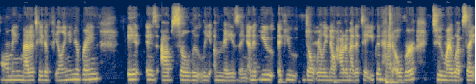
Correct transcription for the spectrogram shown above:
calming meditative feeling in your brain it is absolutely amazing. And if you if you don't really know how to meditate you can head over to my website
